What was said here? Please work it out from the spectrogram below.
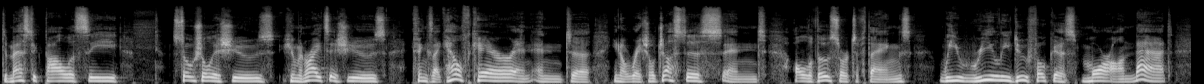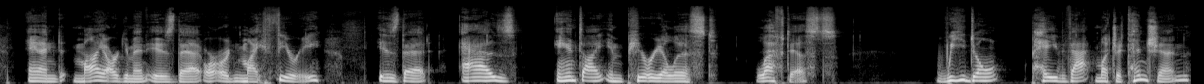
domestic policy, social issues, human rights issues, things like healthcare and and uh, you know racial justice and all of those sorts of things. We really do focus more on that. And my argument is that, or, or my theory, is that as anti-imperialist leftists, we don't pay that much attention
